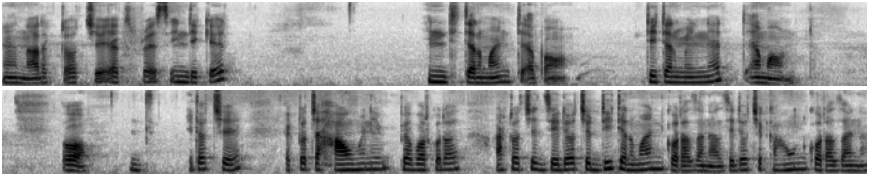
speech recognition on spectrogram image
অ্যান্ড আরেকটা হচ্ছে express indicate indeterminate determinate amount ও, এটা হচ্ছে একটা হচ্ছে হাউ মেনি ব্যবহার করা হয় একটা হচ্ছে যেটা হচ্ছে ডিটারমাইন করা যায় না, যেটা হচ্ছে কাউন্ট করা যায় না।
